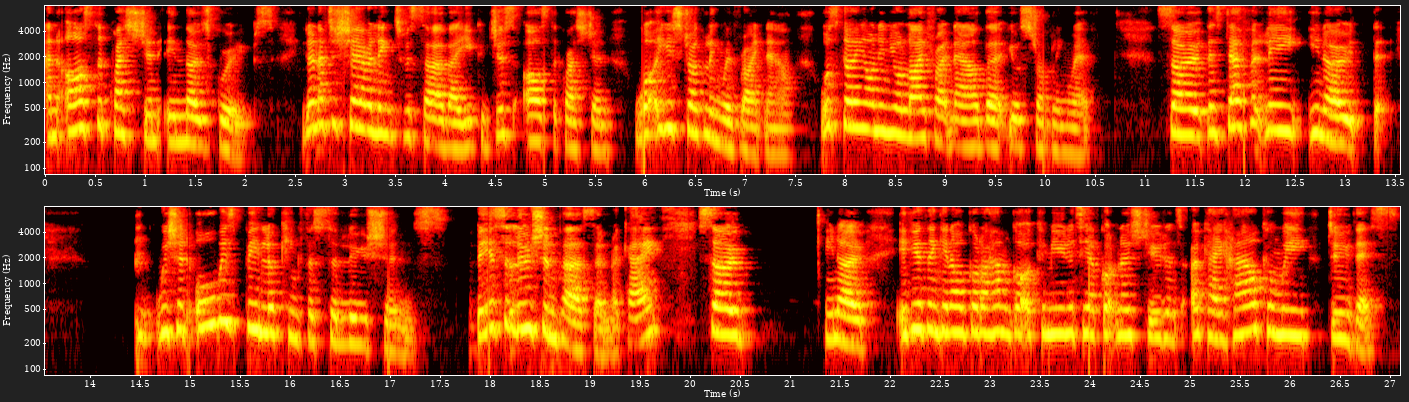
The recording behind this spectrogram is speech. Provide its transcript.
and ask the question in those groups. You don't have to share a link to a survey. You could just ask the question What are you struggling with right now? What's going on in your life right now that you're struggling with? So there's definitely, you know, we should always be looking for solutions. Be a solution person, okay? So, you know, if you're thinking, oh God, I haven't got a community, I've got no students, okay, how can we do this?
